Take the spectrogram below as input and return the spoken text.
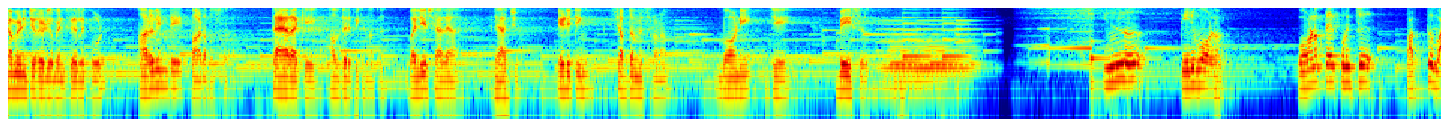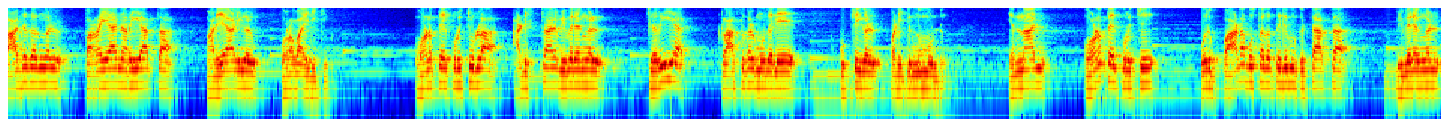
Community radio ബെൻസീറിൽ ഇപ്പോൾ അറിവിന്റെ പാഠപുസ്തകം തയ്യാറാക്കി അവതരിപ്പിക്കുന്നത് വലിയശാല രാജു. എഡിറ്റിംഗ് ശബ്ദമിശ്രണം ബോണി ജെ ബേസിൽ. ഇന്ന് തിരുവോണം. ഓണത്തെക്കുറിച്ച് പത്ത് വാചകങ്ങൾ പറയാനറിയാത്ത മലയാളികൾ കുറവായിരിക്കും. ഓണത്തെക്കുറിച്ചുള്ള അടിസ്ഥാന വിവരങ്ങൾ ചെറിയ ക്ലാസ്സുകൾ മുതലേ കുട്ടികൾ പഠിക്കുന്നുമുണ്ട്. എന്നാൽ ഓണത്തെക്കുറിച്ച് ഒരു പാഠപുസ്തകത്തിലും കിട്ടാത്ത വിവരങ്ങൾ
